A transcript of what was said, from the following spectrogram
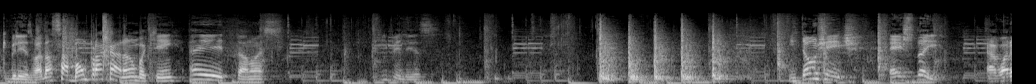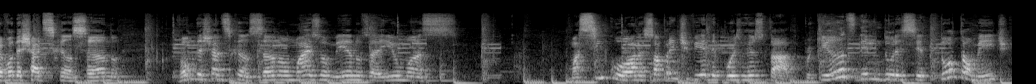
que beleza. Vai dar sabão pra caramba aqui, hein? Eita, nós. Que beleza. Então, gente, é isso daí. Agora eu vou deixar descansando. Vamos deixar descansando mais ou menos aí umas umas 5 horas só pra gente ver depois o resultado. Porque antes dele endurecer totalmente,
